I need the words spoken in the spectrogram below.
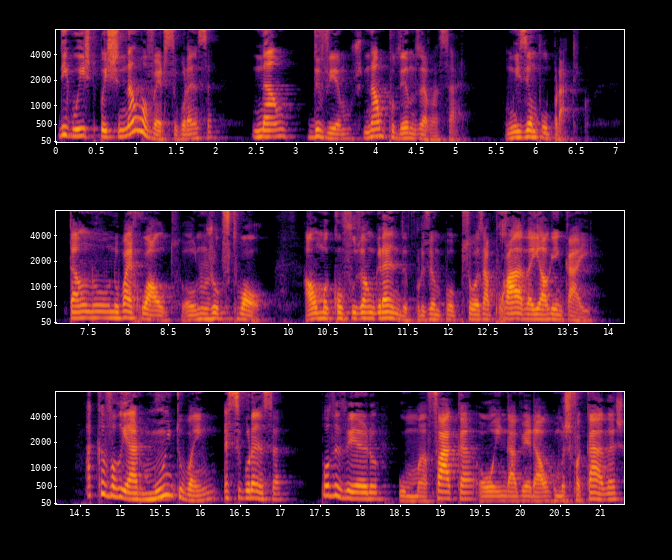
Digo isto pois se não houver segurança, não devemos, não podemos avançar. Um exemplo prático. Estão no, no bairro alto ou num jogo de futebol. Há uma confusão grande, por exemplo, pessoas à porrada e alguém cai há que avaliar muito bem a segurança. Pode haver uma faca ou ainda haver algumas facadas,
